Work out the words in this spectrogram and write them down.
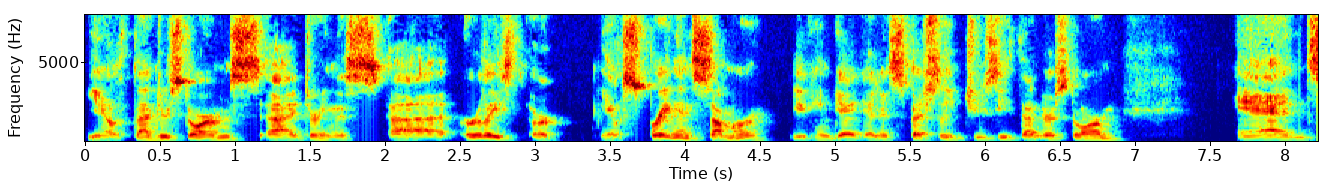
you know, thunderstorms uh, during this uh, early or you know spring and summer. You can get an especially juicy thunderstorm, and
